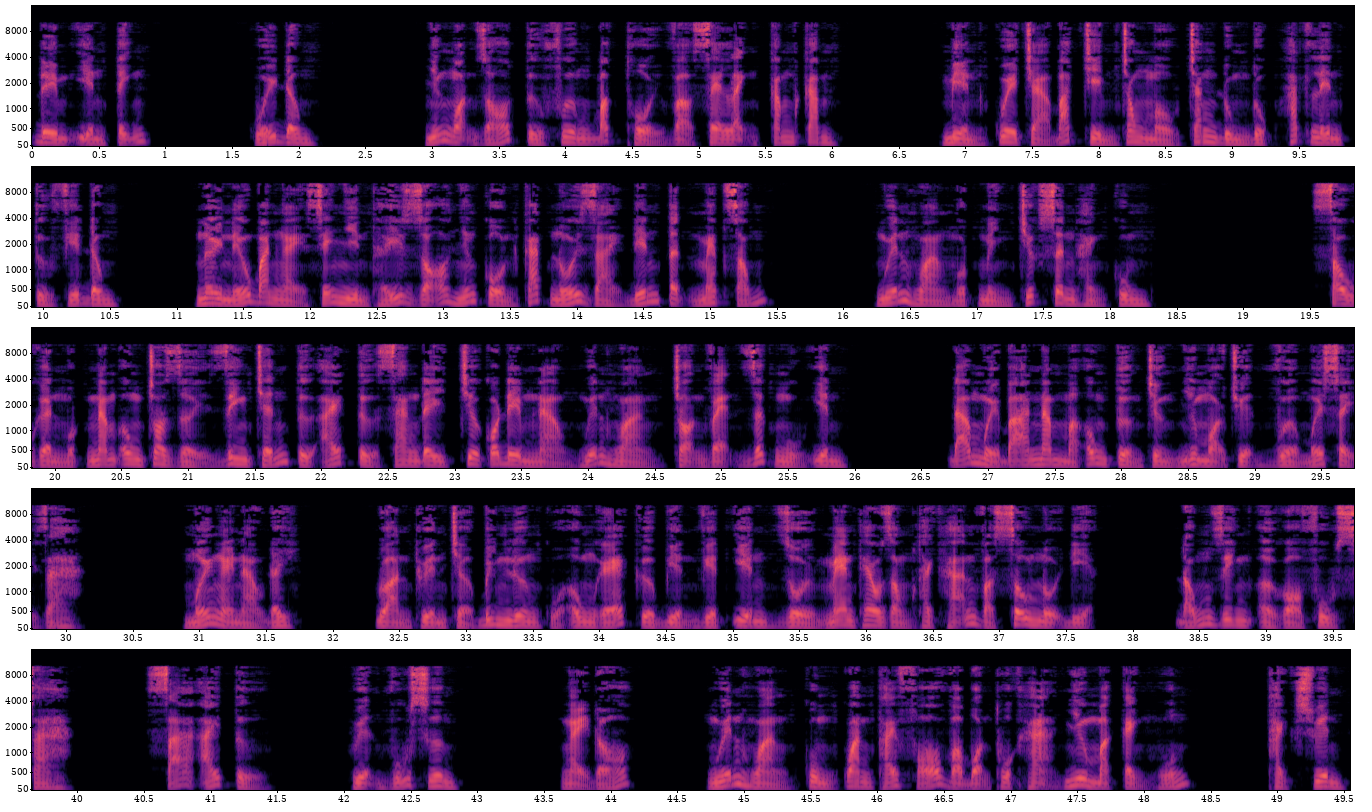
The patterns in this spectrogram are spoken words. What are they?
Đêm yên tĩnh. Cuối đông. Những ngọn gió từ phương Bắc thổi vào xe lạnh căm căm. Miền quê trà bát chìm trong màu trăng đùng đục hắt lên từ phía đông. Nơi nếu ban ngày sẽ nhìn thấy rõ những cồn cát nối dài đến tận mép sóng. Nguyễn Hoàng một mình trước sân hành cung. Sau gần một năm ông cho rời dinh chấn từ ái tử sang đây, chưa có đêm nào Nguyễn Hoàng trọn vẹn giấc ngủ yên. Đã 13 năm mà ông tưởng chừng như mọi chuyện vừa mới xảy ra. Mới ngày nào đây? Đoàn thuyền chở binh lương của ông ghé cửa biển Việt Yên rồi men theo dòng thạch hãn và sâu nội địa. Đóng dinh ở Gò Phù Sa, xã Ái Tử, huyện Vũ Sương. Ngày đó, Nguyễn Hoàng cùng quan thái phó và bọn thuộc hạ như mặc cảnh huống. Thạch Xuyên,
